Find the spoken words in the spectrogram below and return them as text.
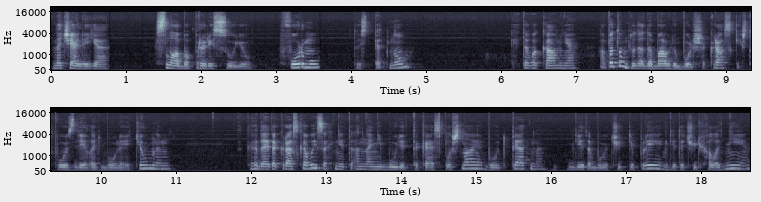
Вначале я слабо прорисую форму, то есть пятно этого камня, А потом туда добавлю больше краски, чтобы его сделать более темным. Когда эта краска высохнет, она не будет такая сплошная, будут пятна, где-то будет чуть теплее, где-то чуть холоднее.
